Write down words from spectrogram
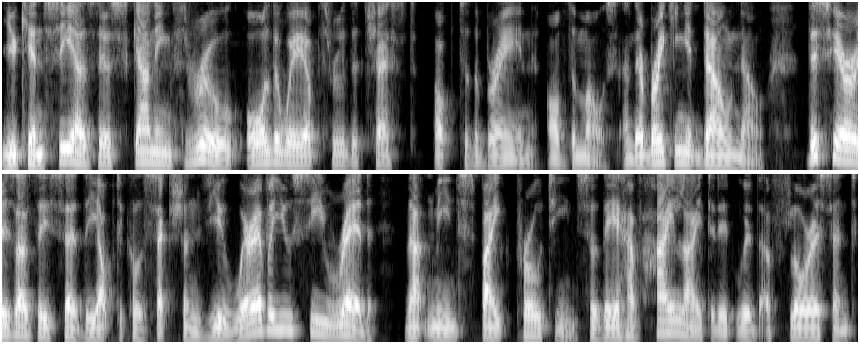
You can see as they're scanning through all the way up through the chest up to the brain of the mouse, and they're breaking it down now. This here is, as they said, the optical section view. Wherever you see red, that means spike protein. So they have highlighted it with a fluorescent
